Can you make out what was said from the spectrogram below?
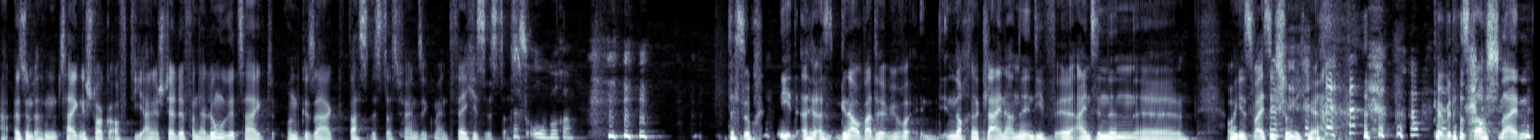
also mit einem Zeigenstock auf die eine Stelle von der Lunge gezeigt und gesagt, was ist das für ein Segment? Welches ist das? Das obere. Das so, nee, also genau, warte, wir, noch eine kleiner, ne, in die äh, einzelnen, äh, oh, jetzt weiß ich schon nicht mehr. Können wir das rausschneiden?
